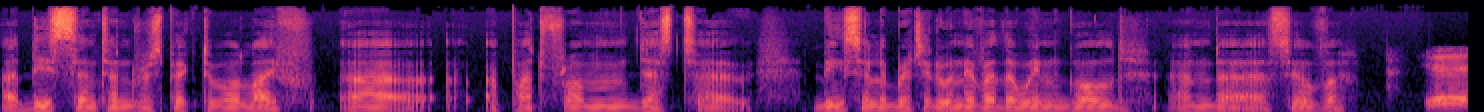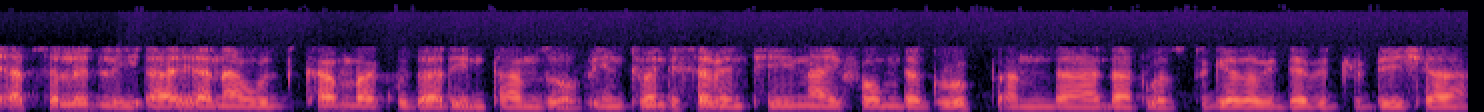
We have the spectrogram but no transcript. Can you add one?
a decent and respectable life uh, apart from just uh, being celebrated whenever they win gold and uh, silver. Yeah, absolutely. I, and I would come back with that in terms of in 2017, I formed a group, and uh, that was together with David Rudisha,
